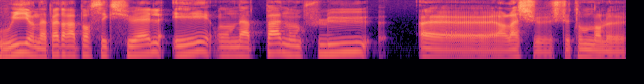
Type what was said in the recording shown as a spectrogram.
Oui, on n'a pas de rapport sexuel et on n'a pas non plus. euh, alors là, je, je te tombe dans le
